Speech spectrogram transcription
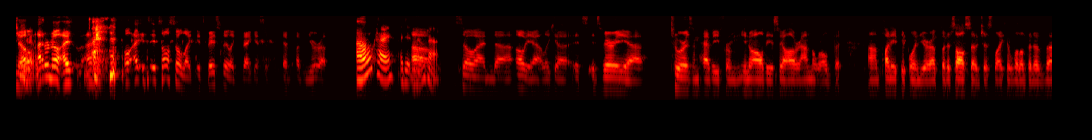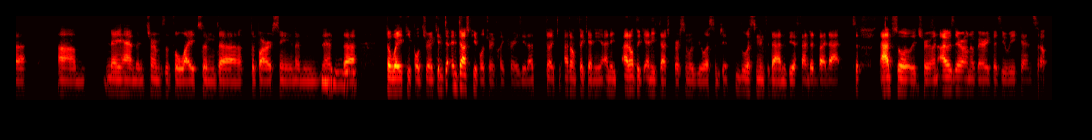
no, I don't know. I, I don't, well, I- it's it's also like it's basically like Vegas of, of, of Europe. Oh, okay. I didn't know Um, that. So and uh, oh yeah, like uh, it's it's very uh, tourism heavy from you know obviously all around the world, but um, plenty of people in Europe. But it's also just like a little bit of uh, um, mayhem in terms of the lights and uh, the bar scene and and Mhm. The way people drink and, and Dutch people drink like crazy. That like I don't think any any I don't think any Dutch person would be listening to listening to that and be offended by that. It's absolutely true. And I was there on a very busy weekend, so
